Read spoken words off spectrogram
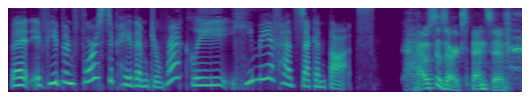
But if he'd been forced to pay them directly, he may have had second thoughts. Houses are expensive.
